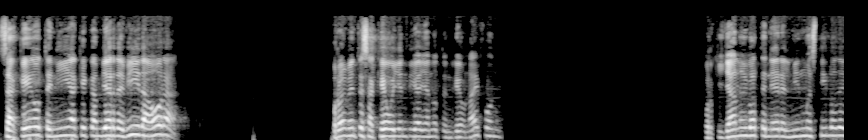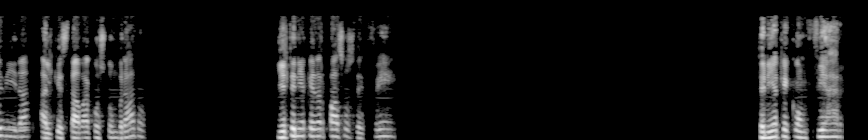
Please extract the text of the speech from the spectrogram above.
Saqueo tenía que cambiar de vida ahora. Probablemente Saqueo hoy en día ya no tendría un iPhone. Porque ya no iba a tener el mismo estilo de vida al que estaba acostumbrado. Y él tenía que dar pasos de fe. Tenía que confiar.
